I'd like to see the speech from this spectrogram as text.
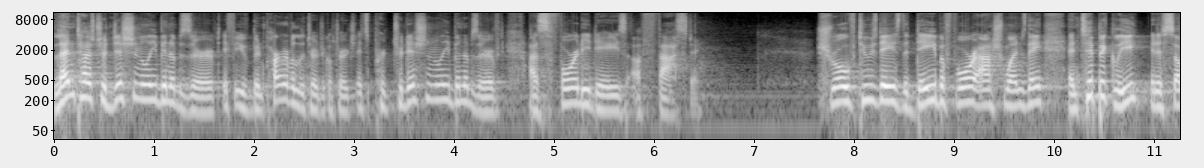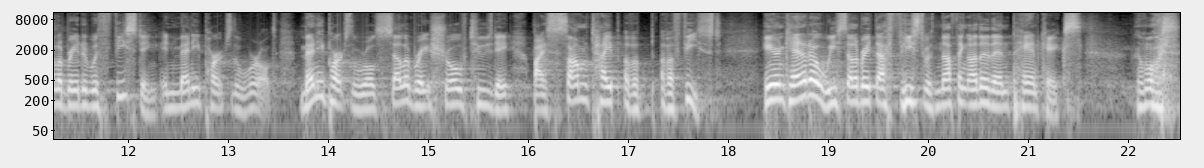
Lent has traditionally been observed, if you've been part of a liturgical church, it's traditionally been observed as 40 days of fasting. Shrove Tuesday is the day before Ash Wednesday, and typically it is celebrated with feasting in many parts of the world. Many parts of the world celebrate Shrove Tuesday by some type of a, of a feast. Here in Canada, we celebrate that feast with nothing other than pancakes. The most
